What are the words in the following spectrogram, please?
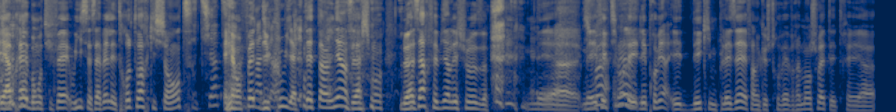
et après, bon, tu fais, oui, ça s'appelle Les trottoirs qui chantent. et en fait, du coup, il y a peut-être un lien. C'est vachement. Le hasard fait bien les choses. Mais, euh, mais effectivement, les, les, premières, et dès qu'ils me plaisaient, enfin, que je trouvais vraiment chouette et très, euh,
